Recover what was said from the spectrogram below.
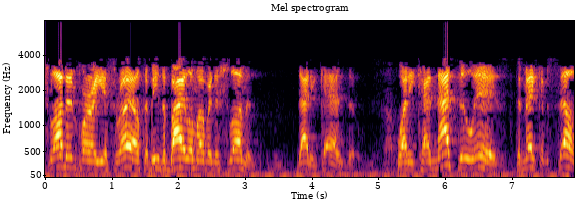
shlamim for a Yisrael to be the bailam over the shlamim. That he can do. What he cannot do is to make himself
